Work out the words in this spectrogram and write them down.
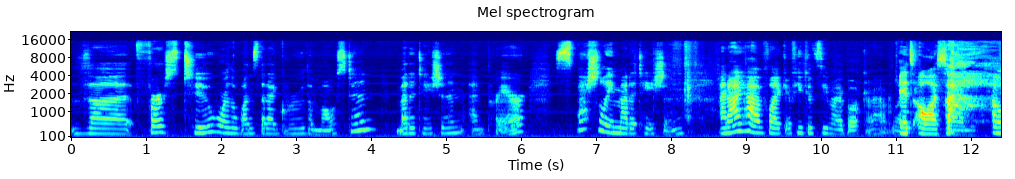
the first two were the ones that I grew the most in meditation and prayer, especially meditation. And I have like, if you could see my book, I have like It's awesome. oh,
